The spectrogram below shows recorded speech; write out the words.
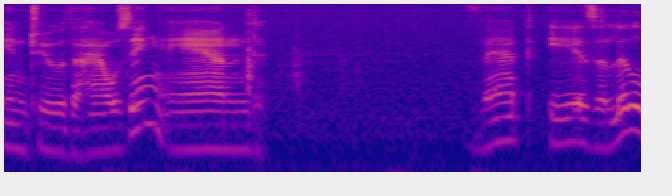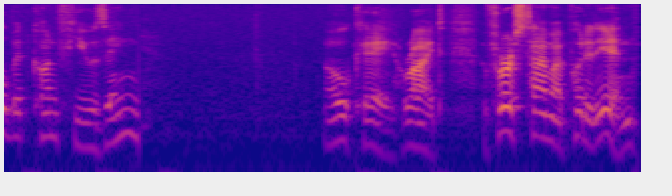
into the housing and that is a little bit confusing. Okay, right. The first time I put it in,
